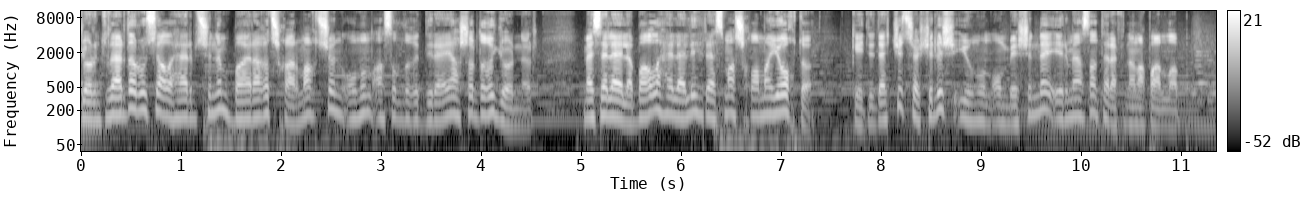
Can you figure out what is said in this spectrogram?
Görüntülərdə Rusiyalı hərbiçinin bayrağı çıxarmaq üçün onun asıldığı dirəyi aşırdığı görünür. Məsələ ilə bağlı hələlik rəsmi açıqlama yoxdur. Qeyd edək ki, çəkiliş iyunun 15-də Ermənistan tərəfindən aparılıb.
